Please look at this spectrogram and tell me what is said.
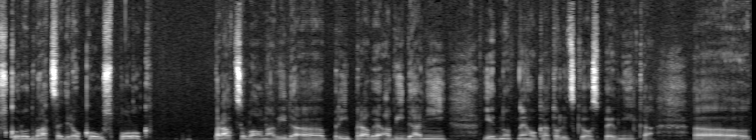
skoro 20 rokov spolok pracoval na vyda- eh, príprave a vydaní jednotného katolického spevníka. Eh,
